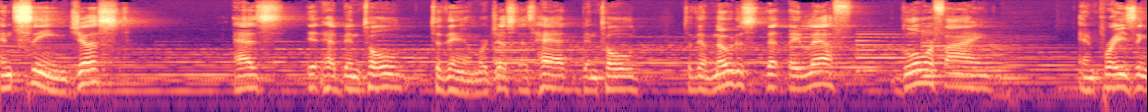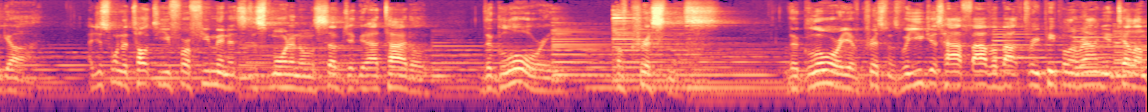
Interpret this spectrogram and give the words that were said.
and seen, just as it had been told to them, or just as had been told to them. Notice that they left glorifying and praising God. I just want to talk to you for a few minutes this morning on a subject that I titled The Glory of Christmas. The glory of Christmas. Will you just high five about three people around you and tell them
